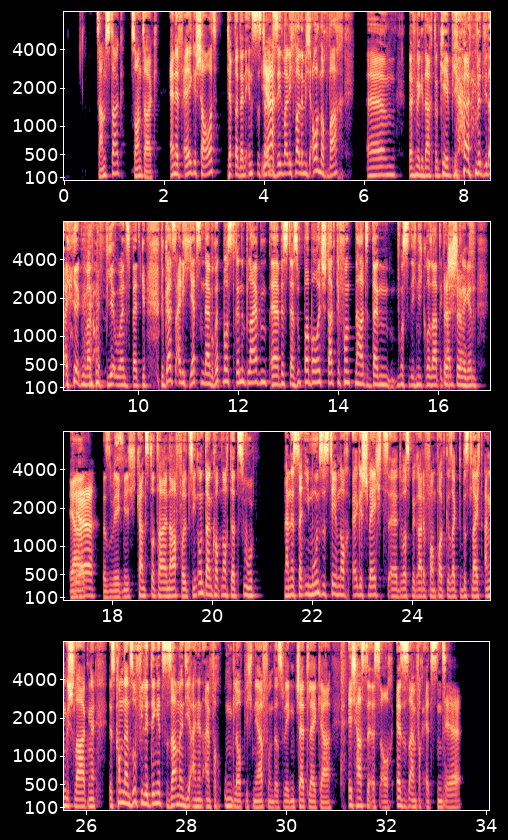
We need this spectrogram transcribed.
Samstag, Sonntag NFL geschaut. Ich habe da deine Insta-Story ja. gesehen, weil ich war nämlich auch noch wach. Ähm, da habe ich mir gedacht, okay, Björn wird wieder irgendwann um 4 Uhr ins Bett gehen. Du kannst eigentlich jetzt in deinem Rhythmus drinnen bleiben, äh, bis der Super Bowl stattgefunden hat. Dann musst du dich nicht großartig das anstrengen. Stimmt. Ja, yeah. deswegen, ich kann es total nachvollziehen. Und dann kommt noch dazu, dann ist dein Immunsystem noch äh, geschwächt. Äh, du hast mir gerade vor dem Pod gesagt, du bist leicht angeschlagen. Es kommen dann so viele Dinge zusammen, die einen einfach unglaublich nerven. Und deswegen Jetlag, ja, ich hasse es auch. Es ist einfach ätzend. Ja. Yeah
